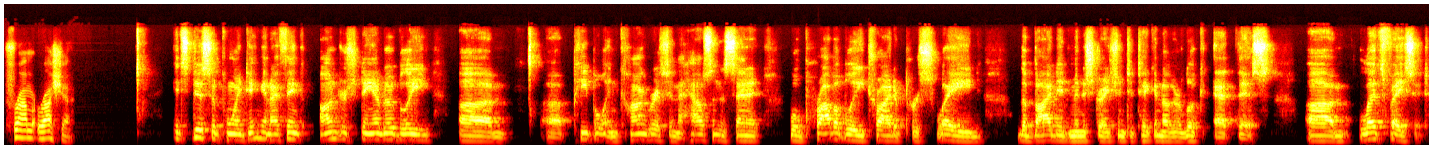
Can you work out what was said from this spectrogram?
from Russia? It's disappointing. And I think, understandably, um, uh, people in Congress, in the House, and the Senate will probably try to persuade the Biden administration to take another look at this. Um, let's face it,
